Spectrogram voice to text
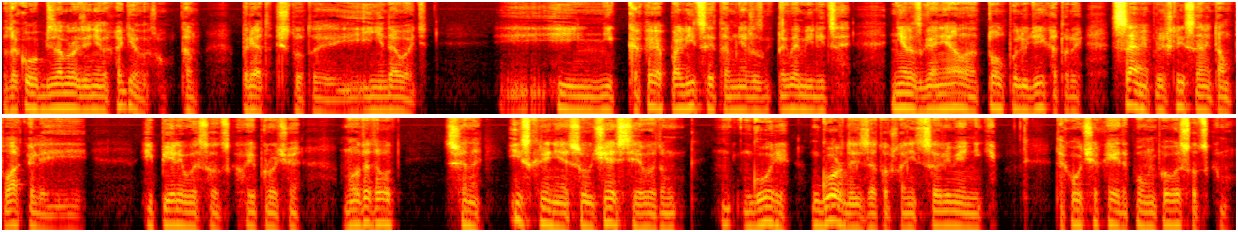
до такого безобразия не доходилось. Там прятать что-то и не давать. И, и никакая полиция там не раз... тогда милиция не разгоняла толпы людей, которые сами пришли, сами там плакали и, и пели Высоцкого и прочее. Но вот это вот совершенно искреннее соучастие в этом горе, гордость за то, что они современники – Такого человека я это помню по Высоцкому.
